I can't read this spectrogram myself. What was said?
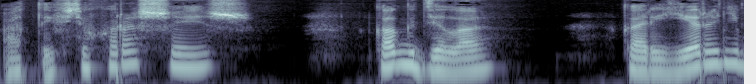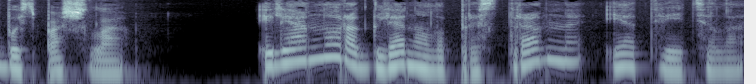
а ты все хорошеешь. Как дела? Карьера, небось, пошла?» Элеонора глянула пристранно и ответила.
